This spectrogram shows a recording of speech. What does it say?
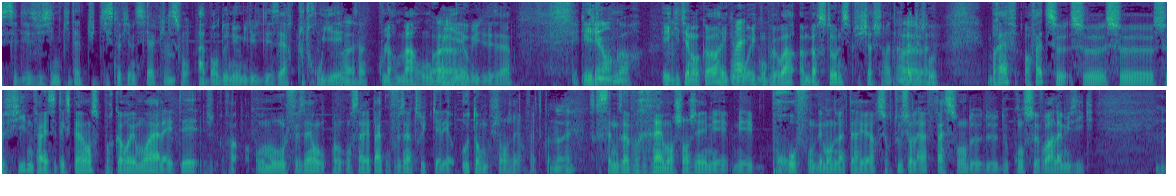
C'est des usines qui datent du 19e siècle, Mhm. qui sont abandonnées au milieu du désert, toutes rouillées, Ouais. c'est un couleur marron Ouais, rouillée ouais. au milieu du désert. Et qui Et tiennent coup- encore. et Mhm. qui tiennent encore et qu'on peut voir Humberstone si tu cherches sur internet Ouais, tu ouais. trouves bref en fait ce ce ce, ce film enfin cette expérience pour Caro et moi elle a été enfin au moment où on le faisait on, on, on savait pas qu'on faisait un truc qui allait autant nous changer en fait quoi. Ouais. parce que ça nous a vraiment changé mais mais profondément de l'intérieur surtout sur la façon de de, de concevoir la musique Mhm.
